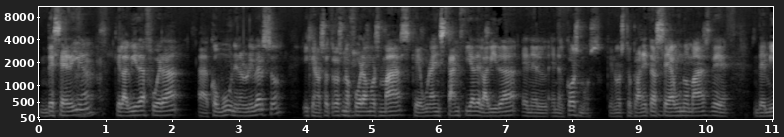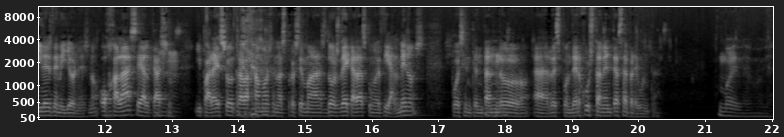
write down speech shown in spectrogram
Desearía que la vida fuera ah, común en el universo y que nosotros no fuéramos más que una instancia de la vida en el, en el cosmos, que nuestro planeta sea uno más de, de miles de millones, ¿no? Ojalá sea el caso. Y para eso trabajamos en las próximas dos décadas, como decía, al menos, pues intentando eh, responder justamente a esa pregunta. Muy bien, muy bien.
